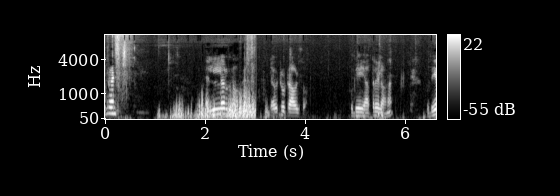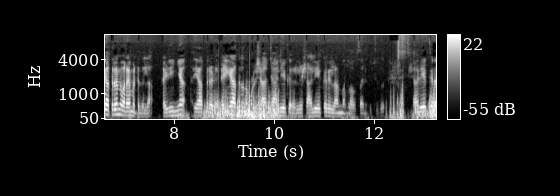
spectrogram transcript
ഹായ് ഫ്രണ്ട്സ് എല്ലാവർക്കും നമസ്കാരം. ലവ് ടു ട്രാവൽസോ പുതിയ യാത്രയിലാണ്. പുതിയ യാത്ര എന്ന് പറയാൻ പറ്റത്തില്ല. കഴിഞ്ഞ യാത്രയുടെ കഴിഞ്ഞ യാത്ര നമ്മൾ ചാലിയക്കര അല്ലെ? ഷാലിയക്കരയിലാണ് നമ്മൾ അവസാനിപ്പിച്ചത്. ഷാലിയക്കര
